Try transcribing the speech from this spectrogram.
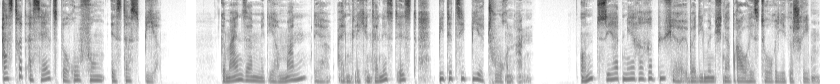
Astrid Assels Berufung ist das Bier. Gemeinsam mit ihrem Mann, der eigentlich Internist ist, bietet sie Biertouren an. Und sie hat mehrere Bücher über die Münchner Brauhistorie geschrieben,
